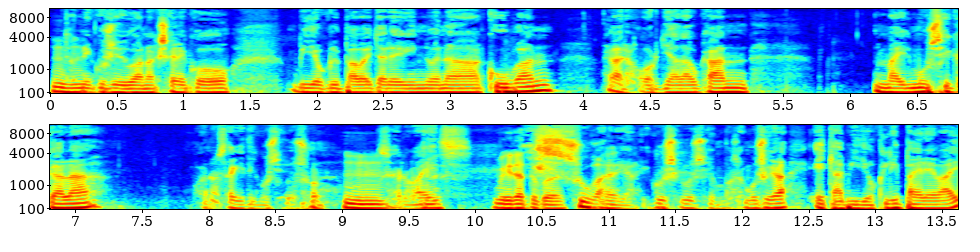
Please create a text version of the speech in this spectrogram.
Mm Mhm. ikusi duanak zeneko bideoklipa baita ere egin duena Kuban, claro, hor ja daukan mail musikala, bueno, ez dakit ikusi duzun. Mm, Zerbait, ez, izugarria, ikusi bosa, musikala, eta bideoklipa ere bai,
